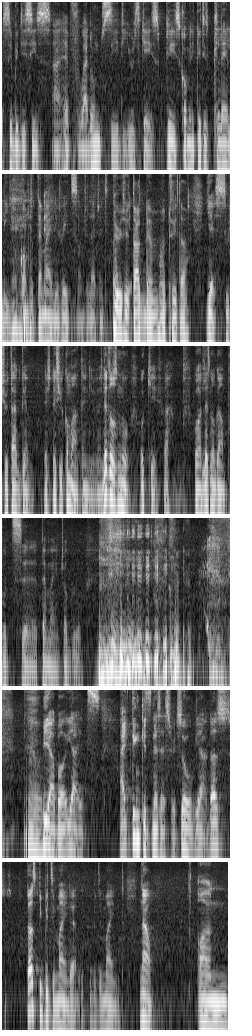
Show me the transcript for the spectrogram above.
CBDCs are helpful. I don't see the use case. Please communicate it clearly or come to Termii Elevates on July 23rd. Maybe we should tag them on Twitter. Yes, we should tag them. They, sh- they should come and attend the event. Let us know. Okay, ah, but let's not go and put uh, Termii in trouble. Uh, yeah, but yeah, it's. I think it's necessary. So yeah, that's just keep it in mind. Eh? Keep it in mind. Now, on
